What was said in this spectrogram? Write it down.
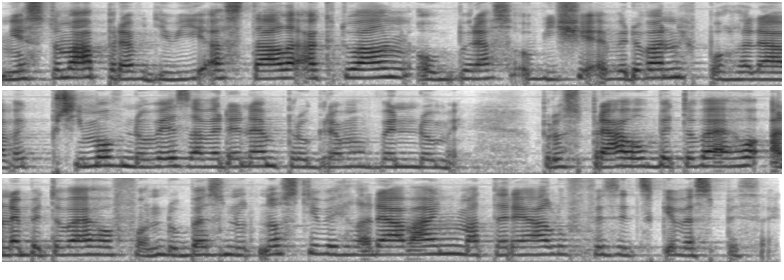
Město má pravdivý a stále aktuální obraz o výši evidovaných pohledávek přímo v nově zavedeném programu Vendomy pro zprávu bytového a nebytového fondu bez nutnosti vyhledávání materiálu fyzicky ve spisech,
